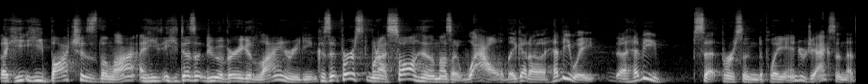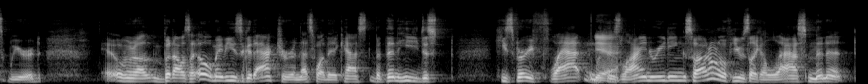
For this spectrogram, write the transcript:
like he, he botches the line he, he doesn't do a very good line reading because at first when i saw him i was like wow they got a heavyweight a heavy set person to play andrew jackson that's weird Uh, but i was like oh maybe he's a good actor and that's why they cast but then he just he's very flat with Yeah. his line reading so i don't know if he was like a last minute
